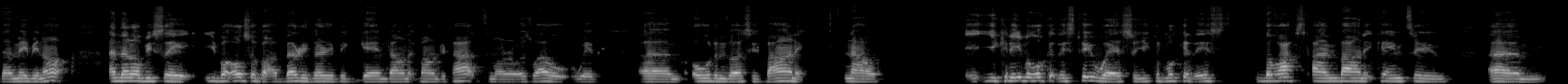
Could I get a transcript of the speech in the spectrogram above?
then maybe not. And then obviously you've also got a very very big game down at Boundary Park tomorrow as well with um, Oldham versus Barnet. Now, you could either look at this two ways. So you could look at this the last time Barnet came to um,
